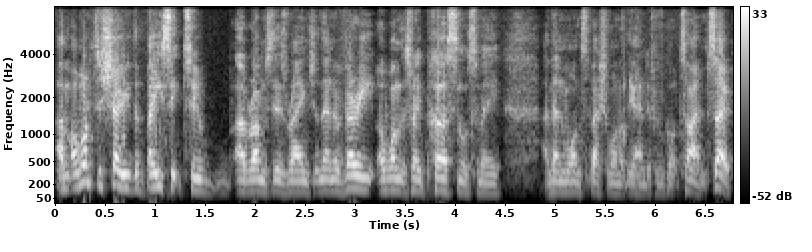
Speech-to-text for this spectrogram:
Um, I wanted to show you the basic two uh, rums in his range, and then a very a one that's very personal to me, and then one special one at the end if we've got time. So,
